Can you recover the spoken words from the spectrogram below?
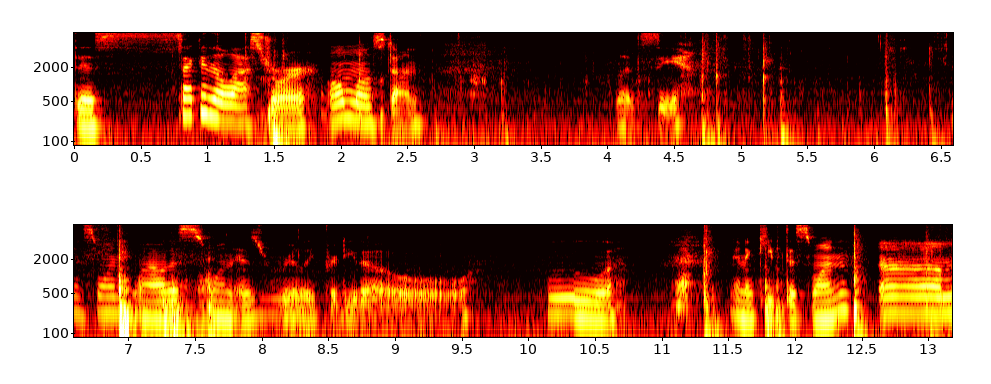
this second to last drawer, almost done. Let's see. This one, wow, this one is really pretty though. Ooh, I'm gonna keep this one. Um,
